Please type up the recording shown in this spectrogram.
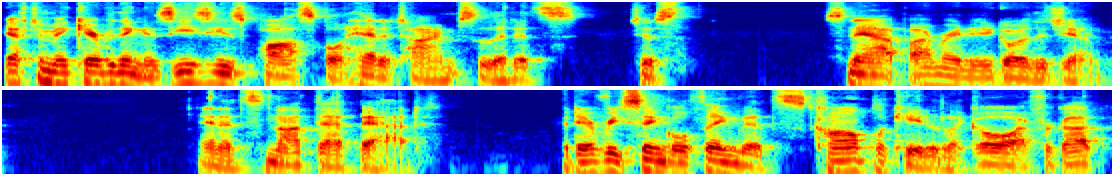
you have to make everything as easy as possible ahead of time so that it's just snap i'm ready to go to the gym. And it's not that bad. But every single thing that's complicated like oh i forgot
